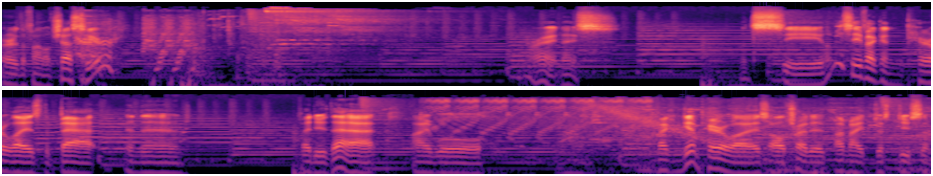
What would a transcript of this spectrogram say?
or the final chest here. Alright, nice. let's see. Let me see if I can paralyze the bat, and then if I do that, I will. If I can get him paralyzed, I'll try to. I might just do some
